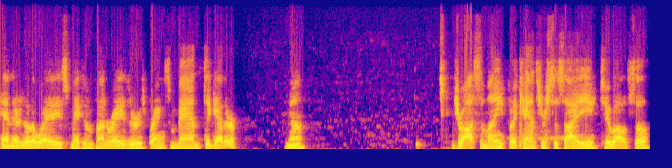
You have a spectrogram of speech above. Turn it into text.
And there's other ways. Make some fundraisers. Bring some bands together. You know. Draw some money for Cancer Society too also.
